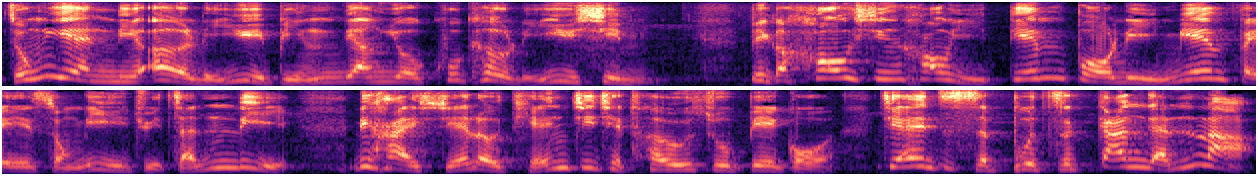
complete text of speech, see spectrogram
忠言逆耳利于病，良药苦口利于行。别个好心好意点拨你，免费送你一句真理，你还泄露天机去投诉别个，简直是不知感恩啦！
